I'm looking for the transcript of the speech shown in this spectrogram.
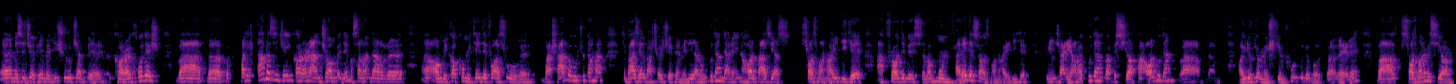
مثل جبهه ملی شروع کرد به کارهای خودش و ولی قبل از اینکه این کارها رو انجام بده مثلا در آمریکا کمیته دفاع از حقوق بشر به وجود آمد که بعضی از بچه های ملی در اون بودن. در این حال بعضی از سازمان های دیگه افراد به اصطلاح منفرد سازمان های دیگه تو این جریانات بودن و بسیار فعال بودن و آقای دکتر مشکین پور بود و غیره و سازمان بسیار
